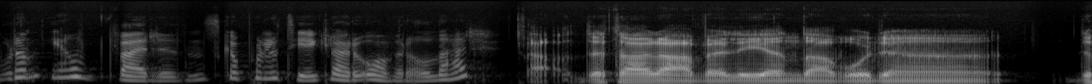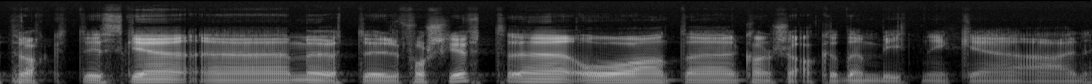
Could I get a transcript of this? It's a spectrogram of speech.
Hvordan i all verden skal politiet klare å overholde det her? Ja, dette her er vel igjen der hvor eh, det praktiske eh, møter forskrift, eh, og at eh, kanskje akkurat den biten ikke er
